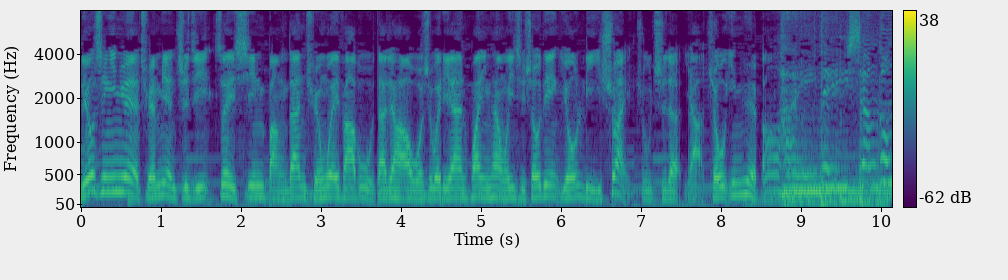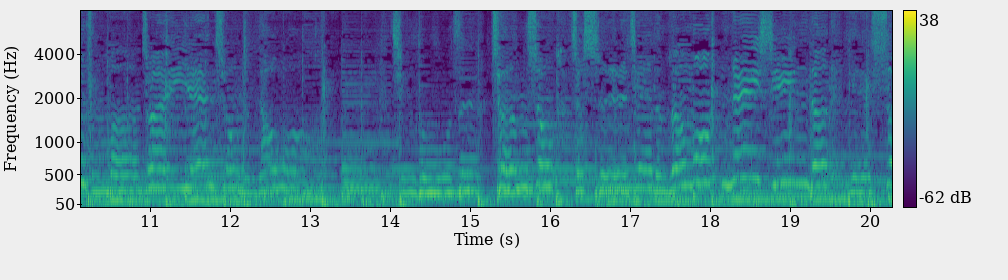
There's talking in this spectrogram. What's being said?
流行音乐全面直击，最新榜单权威发布。大家好，我是维迪安，欢迎和我一起收听由李帅主持的亚洲音乐榜。我还没想通，怎么转眼就轮到我，请独自承受这世界的冷漠，内心的野兽。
